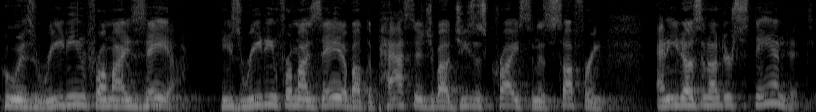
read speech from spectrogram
who is reading from Isaiah. He's reading from Isaiah about the passage about Jesus Christ and his suffering, and he doesn't understand it.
